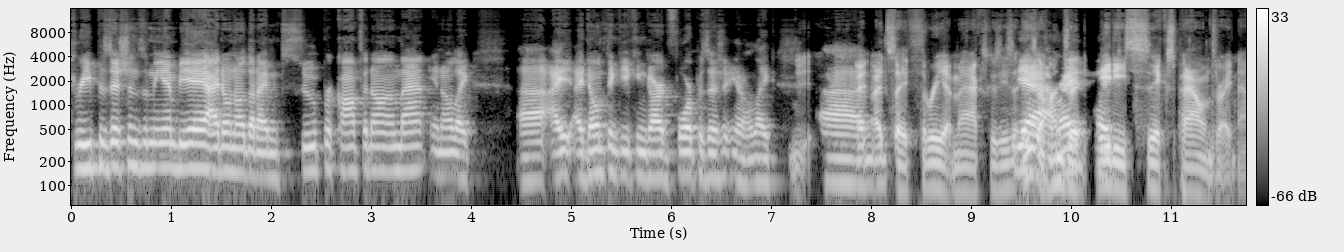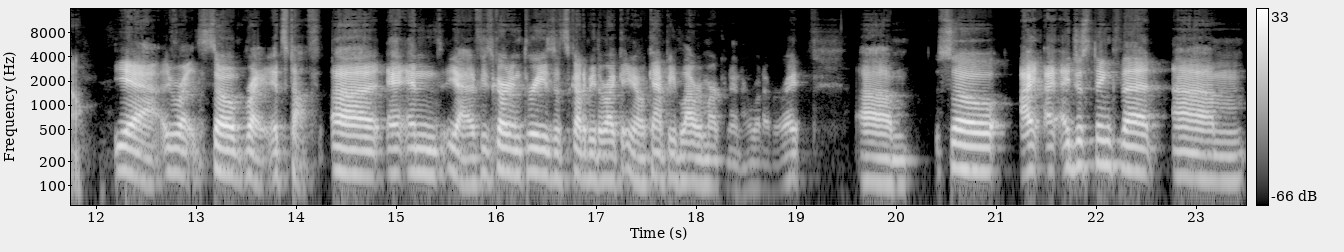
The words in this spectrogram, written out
three positions in the NBA. I don't know that I'm super confident on that. You know, like uh, I, I don't think he can guard four positions. You know, like um, I'd say three at max because he's yeah, he's 186 right? pounds right now. Yeah, right. So right, it's tough. Uh, and, and yeah, if he's guarding threes, it's got to be the right. You know, it can't be Lauri Markkanen or whatever, right? Um, so I, I, I just think that um,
